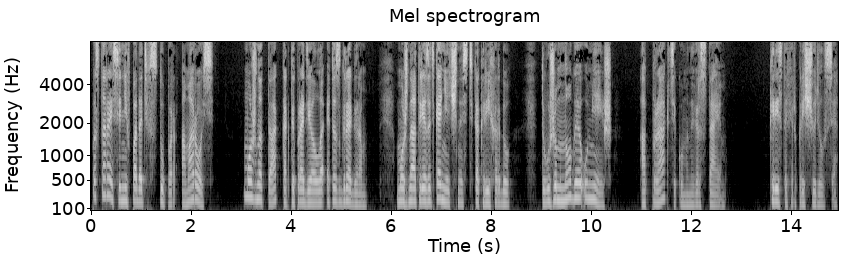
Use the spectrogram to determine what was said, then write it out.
Постарайся не впадать в ступор, а морозь. Можно так, как ты проделала это с Грегором. Можно отрезать конечность, как Рихарду. Ты уже многое умеешь, а практику мы наверстаем. Кристофер прищурился.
